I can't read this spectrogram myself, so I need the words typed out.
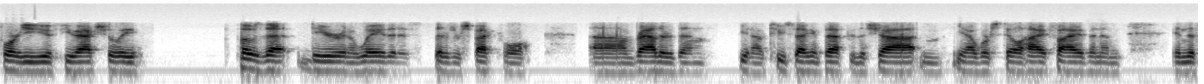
for you if you actually pose that deer in a way that is, that is respectful, uh, rather than, you know, two seconds after the shot, and you know, we're still high fiving, and and this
